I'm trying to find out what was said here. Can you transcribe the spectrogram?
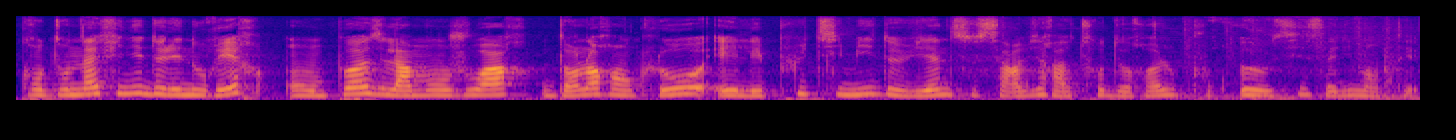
Quand on a fini de les nourrir, on pose la mangeoire dans leur enclos et les plus timides viennent se servir à tour de rôle pour eux aussi s'alimenter.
